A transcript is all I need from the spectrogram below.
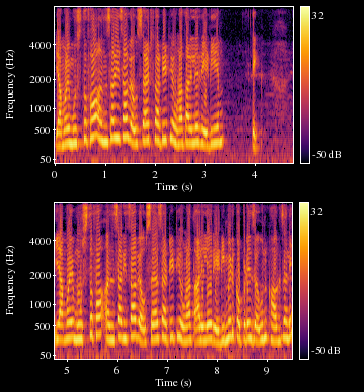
यामुळे मुस्तफा अन्सारीचा व्यवसायासाठी ठेवण्यात आलेले रेडियम टेक. यामुळे मुस्तफा अन्सारीचा व्यवसायासाठी ठेवण्यात आलेले रेडीमेड कपडे जळून खाक झाले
